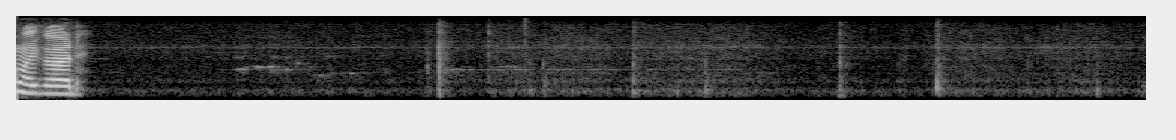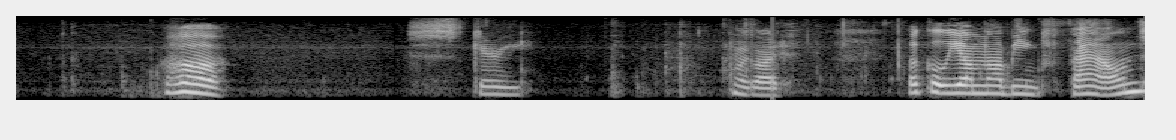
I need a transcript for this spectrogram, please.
Oh my god. Ugh. Scary. Oh my god. Luckily I'm not being found.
